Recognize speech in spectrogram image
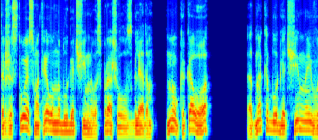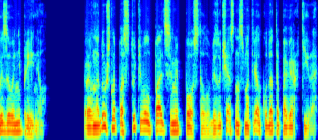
Торжествуя, смотрел он на благочинного, спрашивал взглядом «Ну, каково?». Однако благочинный вызова не принял. Равнодушно постукивал пальцами по столу, безучастно смотрел куда-то поверх Кира.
